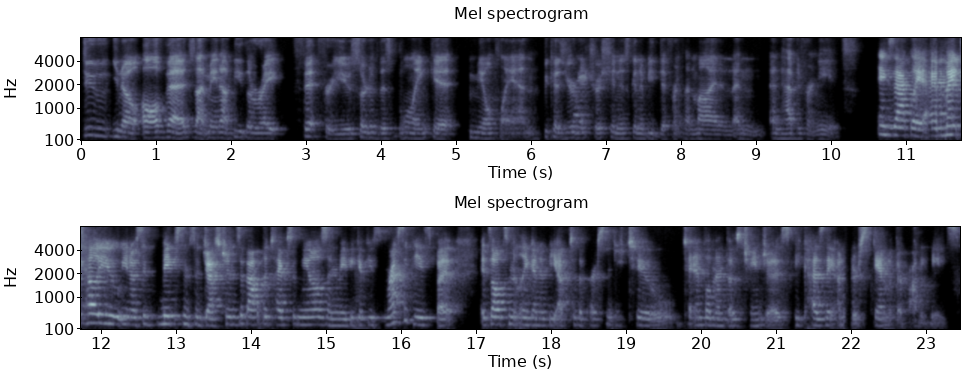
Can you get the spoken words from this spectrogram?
do you know all veg. That may not be the right fit for you sort of this blanket meal plan because your right. nutrition is going to be different than mine and and and have different needs Exactly. I might tell you, you know, make some suggestions about the types of meals and maybe give you some recipes, but it's ultimately going to be up to the person to, to to implement those changes because they understand what their body needs.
